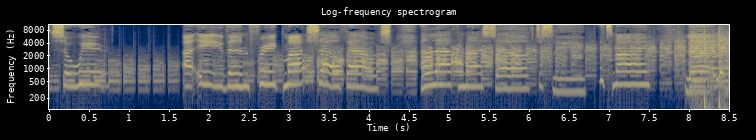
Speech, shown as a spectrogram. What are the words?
so weird. I even freak myself out. I laugh myself to sleep. It's my melody.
